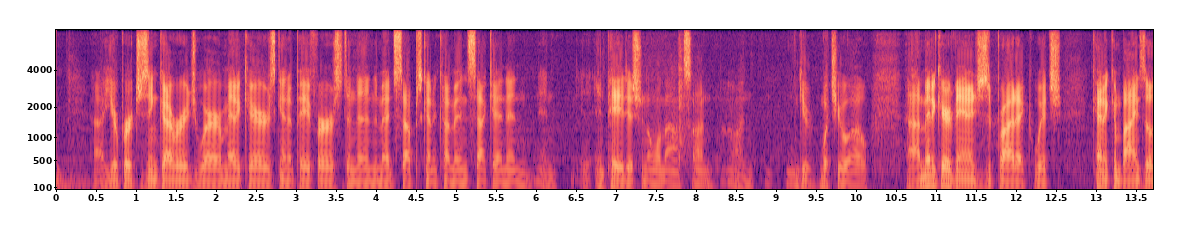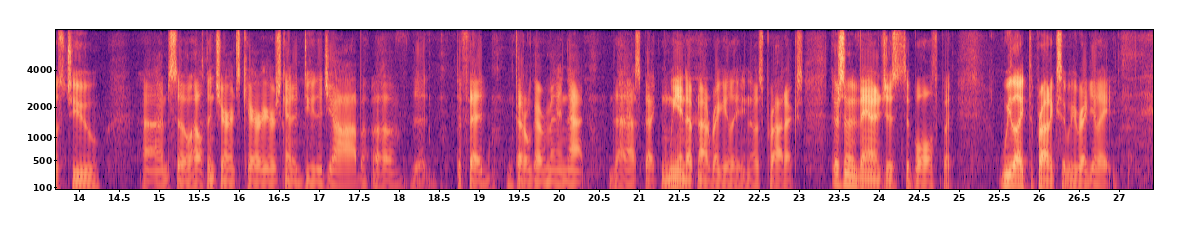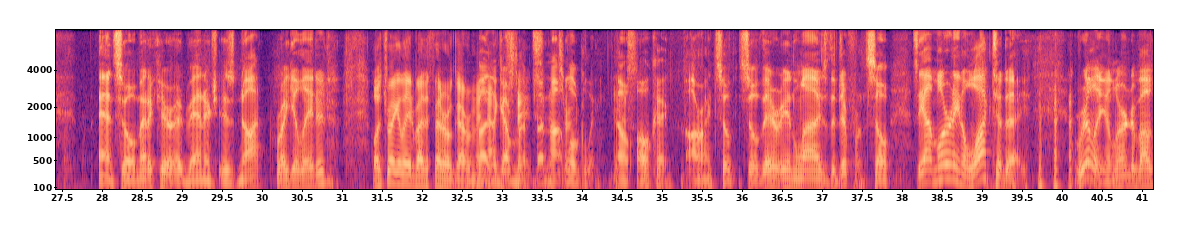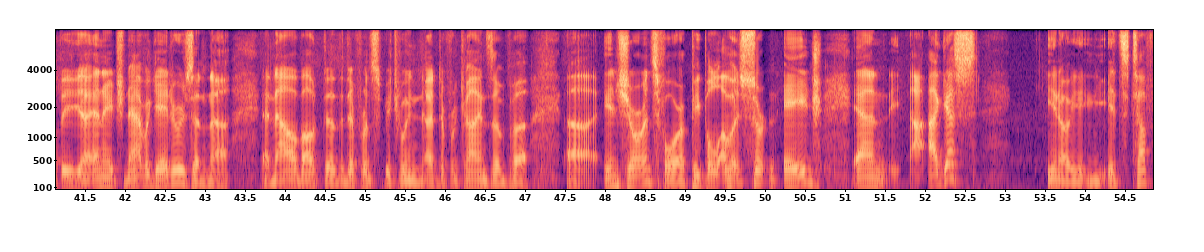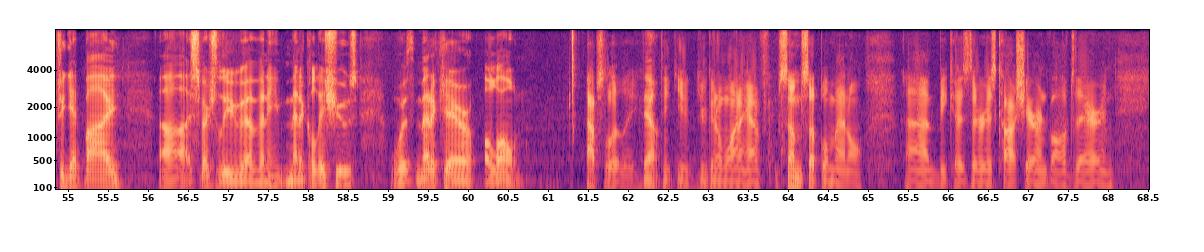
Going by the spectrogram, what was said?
uh, you're purchasing coverage where Medicare is going to pay first, and then the Med Sup's going to come in second, and and and pay additional amounts on on your, what you owe. Uh, Medicare Advantage is a product which kind of combines those two. Um, so health insurance carriers kind of do the job of the the Fed federal government in that that aspect, and we end up not regulating those products. There's some advantages to both, but we like the products that we regulate. And so Medicare Advantage is not regulated Well, it's regulated by the federal government, by the government, states. but not right. locally. Yes. Oh, okay. All right. So so therein lies the difference. So see, I'm learning a lot today. really, I learned about the uh, NH navigators and uh, and now about uh, the difference between uh, different kinds of uh, uh, insurance for people of a certain age. And I guess you know it's tough to get by, uh, especially if you have any medical issues, with Medicare alone. Absolutely. Yeah. I think you, you're going to want to have some supplemental uh, because there is cost share involved there. And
